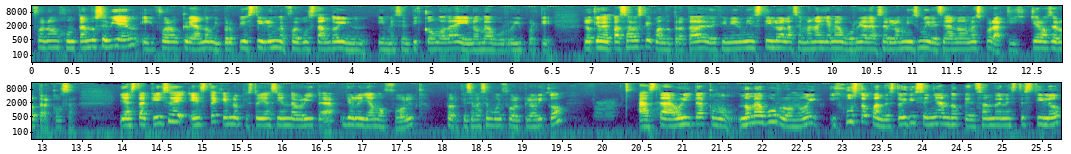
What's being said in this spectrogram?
fueron juntándose bien y fueron creando mi propio estilo y me fue gustando y, y me sentí cómoda y no me aburrí porque lo que me pasaba es que cuando trataba de definir mi estilo a la semana ya me aburría de hacer lo mismo y decía, no, no es por aquí, quiero hacer otra cosa. Y hasta que hice este, que es lo que estoy haciendo ahorita, yo le llamo folk, porque se me hace muy folclórico. Hasta ahorita como no me aburro, ¿no? Y, y justo cuando estoy diseñando, pensando en este estilo,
